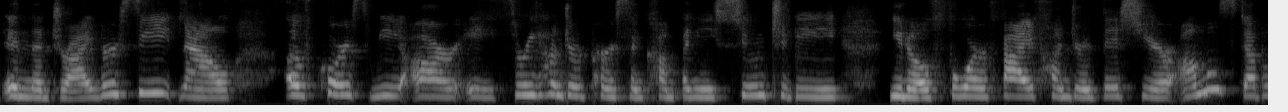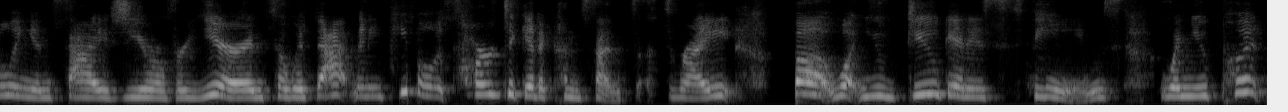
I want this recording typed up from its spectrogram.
in the driver's seat. Now of course we are a 300 person company soon to be you know four or 500 this year almost doubling in size year over year. And so with that many people it's hard to get a consensus right? But what you do get is themes. When you put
